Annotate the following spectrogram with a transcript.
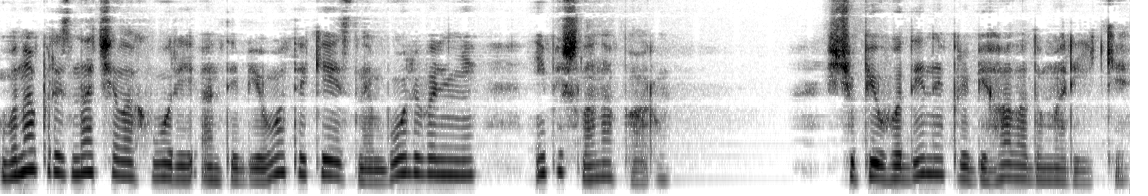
Вона призначила хворій антибіотики, знеболювальні і пішла на пару. Щопівгодини прибігала до Марійки.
